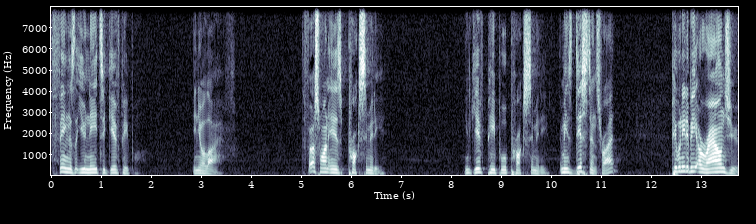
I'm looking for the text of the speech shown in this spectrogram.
things that you need to give people in your life. The first one is proximity. You give people proximity. It means distance, right? People need to be around you.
